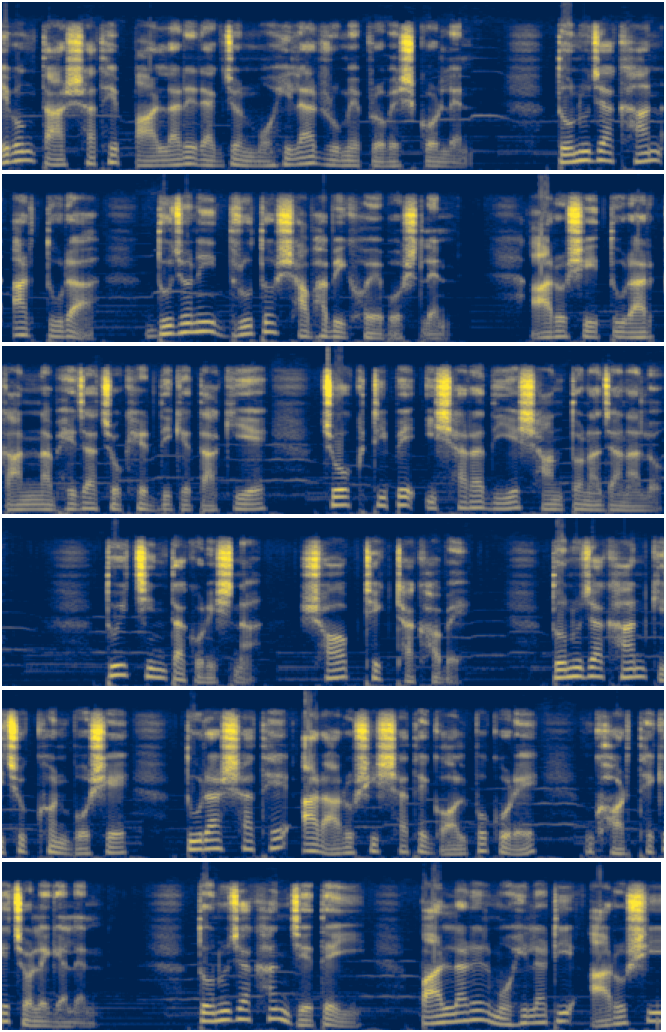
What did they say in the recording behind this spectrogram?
এবং তার সাথে পার্লারের একজন মহিলার রুমে প্রবেশ করলেন। তনুজা খান আর তুরা দুজনেই দ্রুত স্বাভাবিক হয়ে বসলেন। আরশি তুরার কান্না ভেজা চোখের দিকে তাকিয়ে চোখ টিপে ইশারা দিয়ে সান্ত্বনা জানাল, তুই চিন্তা করিস না, সব ঠিকঠাক হবে। তনুজা খান কিছুক্ষণ বসে তুরার সাথে আর আরশির সাথে গল্প করে ঘর থেকে চলে গেলেন। তনুজা খান যেতেই পার্লারের মহিলাটি আরশি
